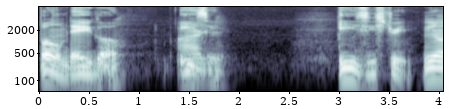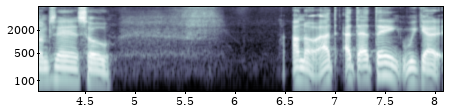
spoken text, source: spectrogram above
Boom, there you go. Easy. Easy street. You know what I'm saying? So I don't know. I I, I think we got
